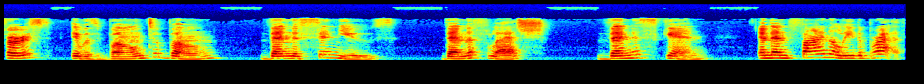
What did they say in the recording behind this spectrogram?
First, it was bone to bone, then the sinews, then the flesh, then the skin, and then finally the breath.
